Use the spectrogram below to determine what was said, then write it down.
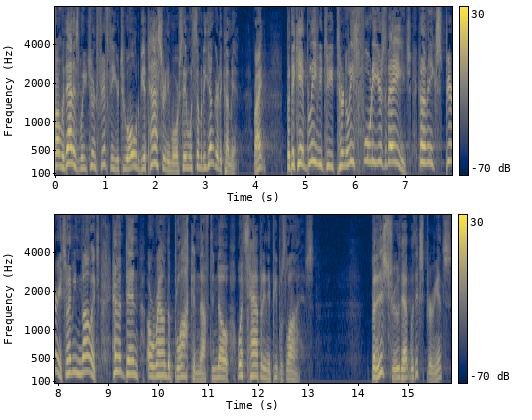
Problem with that is when you turn 50, you're too old to be a pastor anymore, so they want somebody younger to come in, right? But they can't believe you till you turn at least 40 years of age. You don't have any experience, don't have any knowledge, haven't been around the block enough to know what's happening in people's lives. But it is true that with experience,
